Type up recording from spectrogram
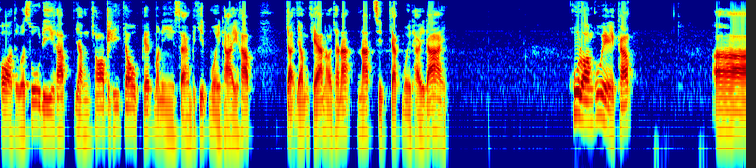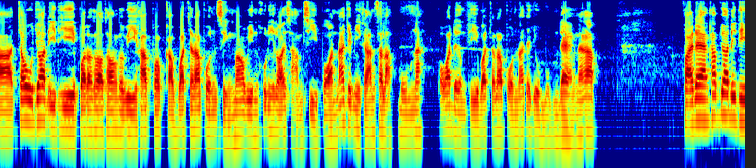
ก็ถือว่าสู้ดีครับ ยังชอบไปที่เจ้าเพชรมณีแสงพิชิตมวยไทยครับ จะย้ำแค้นเอาชนะนัดสิทธิ์แจ็คมวยไทยได้ คู่รองคู่เอกครับเจ้ายอดอีทีปตททองทวีครับพบกับวัชรพลสิงห์มาวินคู่นี้ร้อยสามสี่ปอนด์น่าจะมีการสลับมุมนะ เพราะว่าเดิมทีวัชรพลน่าจะอยู่มุมแดงนะครับ ฝ่ายแดงครับยอดดีที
